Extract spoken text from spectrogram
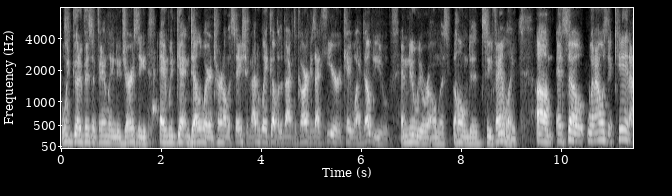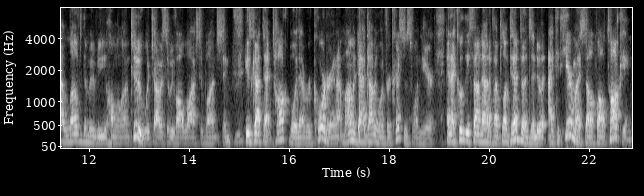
we'd go to visit family in New Jersey and we'd get in Delaware and turn on the station. I'd wake up at the back of the car because I'd hear KYW and knew we were almost home to see family. Um, and so when I was a kid, I loved the movie Home Alone 2, which obviously we've all watched a bunch. And he's got that Talkboy, that recorder. And mom and dad got me one for Christmas one year. And I quickly found out if I plugged headphones into it, I could hear myself while talking.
